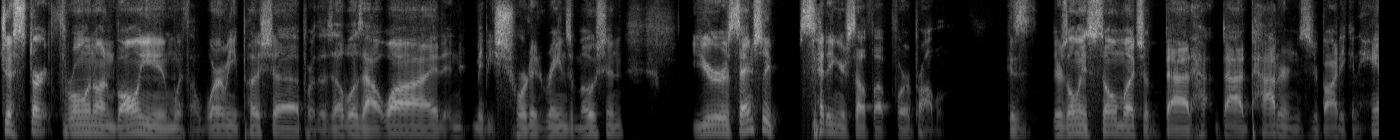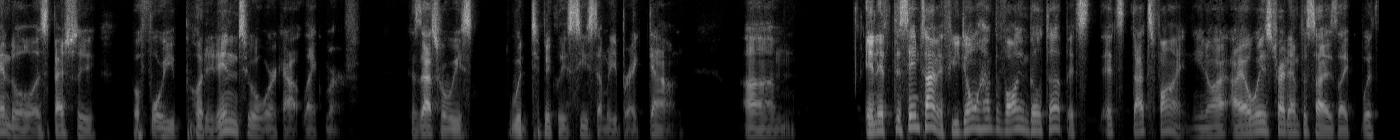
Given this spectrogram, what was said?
just start throwing on volume with a wormy push up or those elbows out wide and maybe shorted range of motion, you're essentially setting yourself up for a problem because there's only so much of bad bad patterns your body can handle, especially before you put it into a workout like Murph, because that's where we would typically see somebody break down. Um, and at the same time, if you don't have the volume built up, it's it's that's fine. You know, I, I always try to emphasize like with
